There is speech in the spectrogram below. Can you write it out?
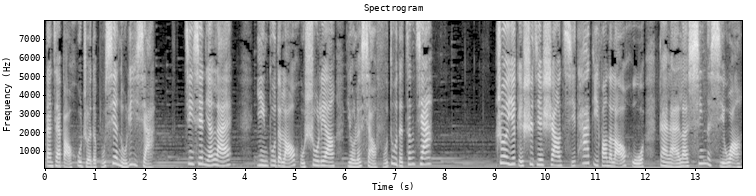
但在保护者的不懈努力下，近些年来，印度的老虎数量有了小幅度的增加。这也给世界上其他地方的老虎带来了新的希望。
